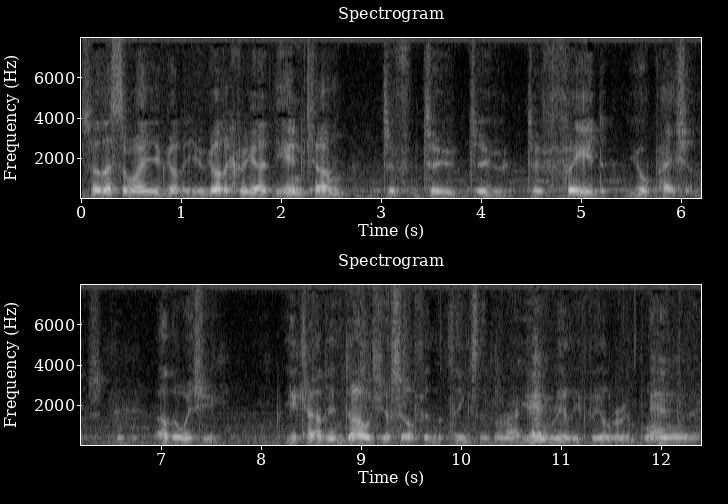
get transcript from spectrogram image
So that's the way you've got to. You've got to create the income to to to to feed your passions. Mm-hmm. Otherwise, you you can't indulge yourself in the things that Right. you And- really feel are important. And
